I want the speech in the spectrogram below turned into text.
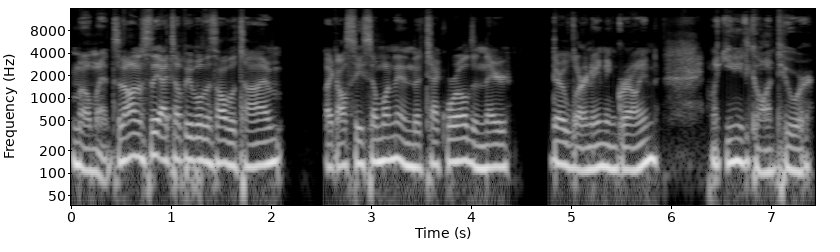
moments. And honestly, I tell people this all the time. Like I'll see someone in the tech world and they're they're learning and growing. I'm like, you need to go on tour.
